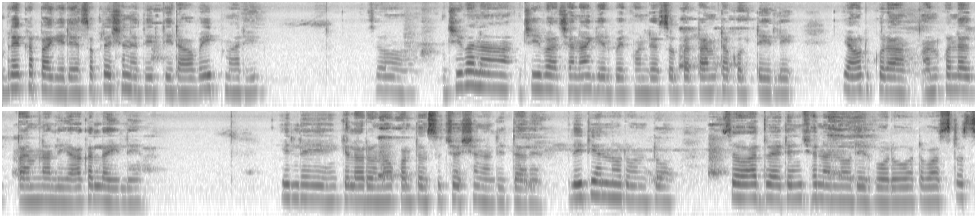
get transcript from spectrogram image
ಬ್ರೇಕಪ್ ಆಗಿದೆ ಸಪ್ರೇಷನಲ್ಲಿ ಇದ್ದೀರಾ? ವೆಯ್ಟ್ ಮಾಡಿ. ಸೊ, ಜೀವನ, ಜೀವ ಚೆನ್ನಾಗಿರಬೇಕು ಅಂದರೆ ಸ್ವಲ್ಪ ಟೈಮ್ ತಗೊಳ್ತೆ ಇಲ್ಲಿ. ಯಾವುದು ಕೂಡ ಅಂದ್ಕೊಂಡ ಟೈಮ್ನಲ್ಲಿ ಆಗಲ್ಲ ಇಲ್ಲಿ. ಇಲ್ಲಿ ಕೆಲವರು ನೋಡ್ಕೊಂತ ಸಿಚುವೇಶನಲ್ಲಿದ್ದಾರೆ ಪ್ರೀತಿ ಅನ್ನೋದು ಉಂಟು ಸೊ ಆದರೆ ಟೆನ್ಷನ್ ಅನ್ನೋದಿರ್ಬೋದು ಅಥವಾ ಸ್ಟ್ರೆಸ್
